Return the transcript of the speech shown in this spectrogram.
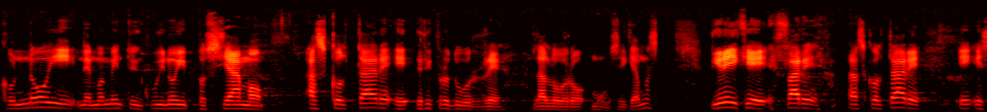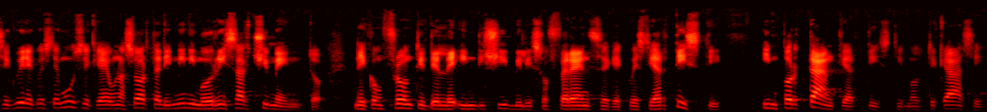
con noi nel momento in cui noi possiamo ascoltare e riprodurre la loro musica. Direi che fare ascoltare e eseguire queste musiche è una sorta di minimo risarcimento nei confronti delle indicibili sofferenze che questi artisti, importanti artisti in molti casi,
